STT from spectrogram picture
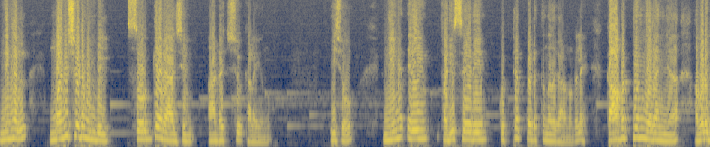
നിങ്ങൾ മനുഷ്യരുടെ മുൻപിൽ സ്വർഗരാജ്യം അടച്ചു കളയുന്നു. ഈശോ നിയമജ്ഞരെയും ഫരീസരെയും കുറ്റപ്പെടുത്തുന്നത് കാണുന്നുണ്ട് അല്ലെ? കാപട്യം നിറഞ്ഞ അവരുടെ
